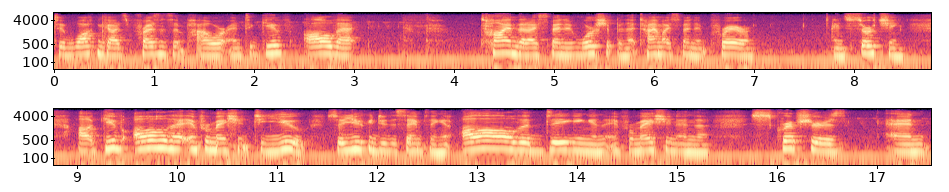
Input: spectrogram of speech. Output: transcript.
to walk in God's presence and power and to give all that time that I spend in worship and that time I spend in prayer and searching uh, give all that information to you so you can do the same thing and all the digging and the information and the scriptures and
